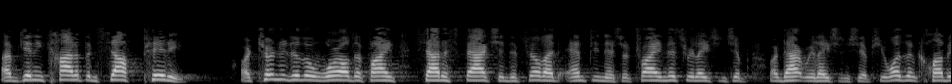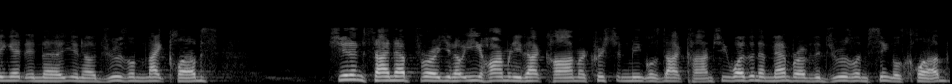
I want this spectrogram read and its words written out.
of getting caught up in self-pity or turning to the world to find satisfaction, to fill that emptiness or trying this relationship or that relationship. She wasn't clubbing it in the, you know, Jerusalem nightclubs. She didn't sign up for, you know, eharmony.com or christianmingles.com. She wasn't a member of the Jerusalem Singles Club.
